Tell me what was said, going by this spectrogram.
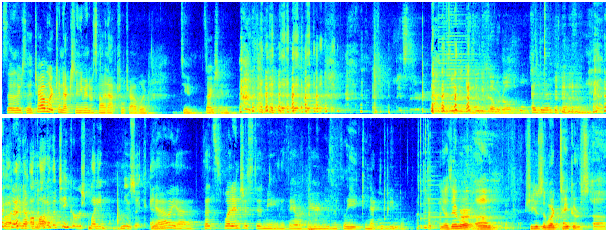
So there's a traveler connection, even if it's not an actual traveler tune. Sorry, Shannon. I think you covered all the ones. I did. but you know, a lot of the Tinkers played music. And Yeah, yeah. That's what interested me, that they are very musically connected people. Yeah, they were, um, she used the word tinkers. Uh,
